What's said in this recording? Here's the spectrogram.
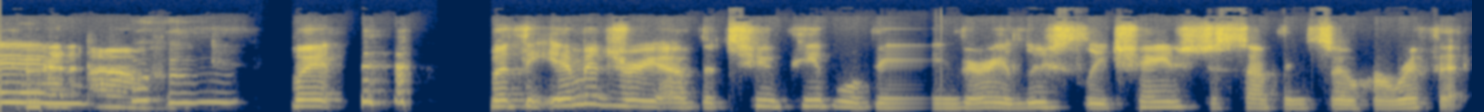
And, um, but but the imagery of the two people being very loosely changed to something so horrific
